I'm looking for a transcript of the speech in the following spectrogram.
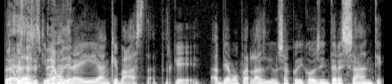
Per Beh, questa dai, settimana direi di... anche basta, perché abbiamo parlato di un sacco di cose interessanti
